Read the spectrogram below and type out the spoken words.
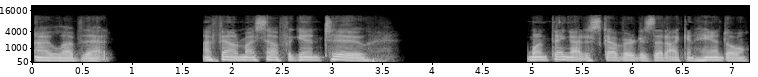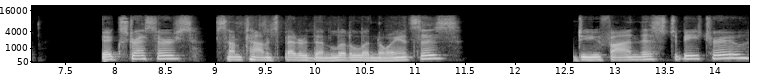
I love that. I found myself again too. One thing I discovered is that I can handle big stressors, sometimes better than little annoyances. Do you find this to be true?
